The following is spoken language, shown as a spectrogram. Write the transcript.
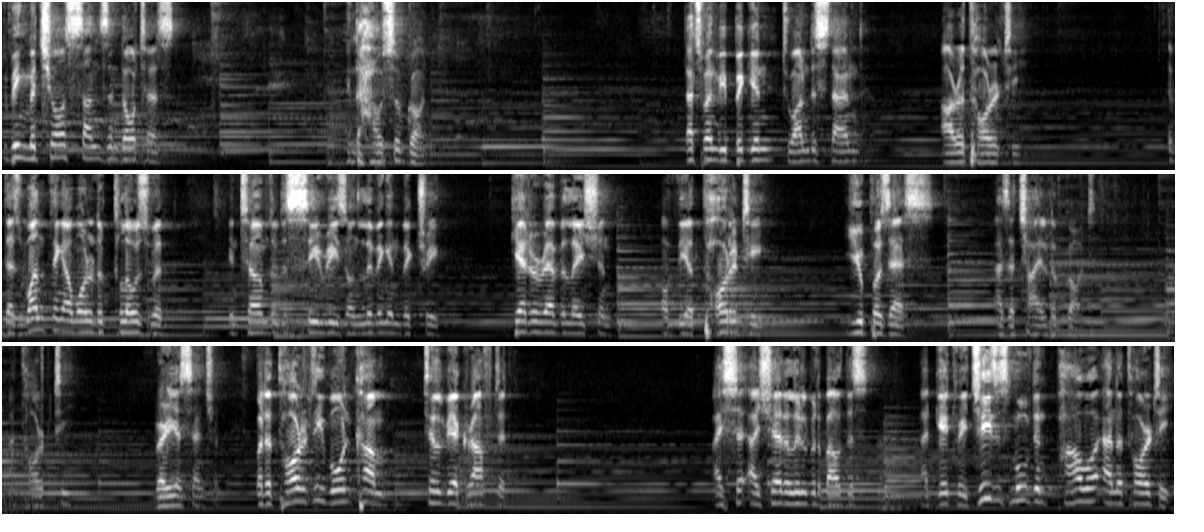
to being mature sons and daughters in the house of God. That's when we begin to understand our authority. If there's one thing I wanted to close with in terms of the series on living in victory, get a revelation of the authority you possess as a child of God. Authority, very essential. But authority won't come till we are grafted. I, sh- I shared a little bit about this at Gateway. Jesus moved in power and authority.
